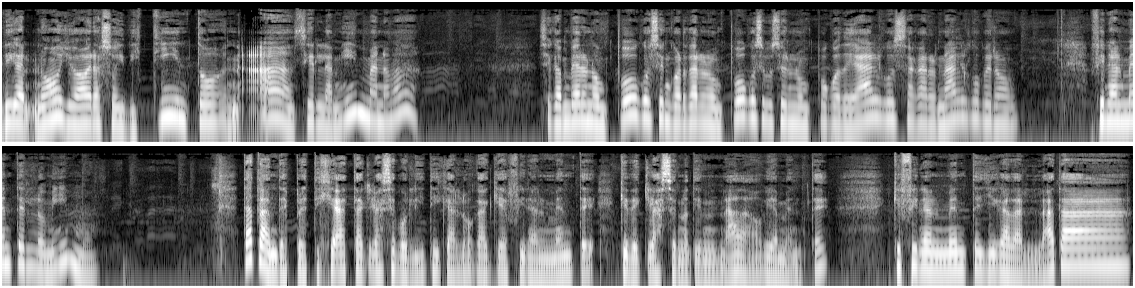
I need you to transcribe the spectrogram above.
digan, no, yo ahora soy distinto. Nada, si es la misma nomás. Se cambiaron un poco, se engordaron un poco, se pusieron un poco de algo, sacaron algo, pero finalmente es lo mismo. Está tan desprestigiada esta clase política loca que finalmente, que de clase no tiene nada, obviamente, que finalmente llega a dar lata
